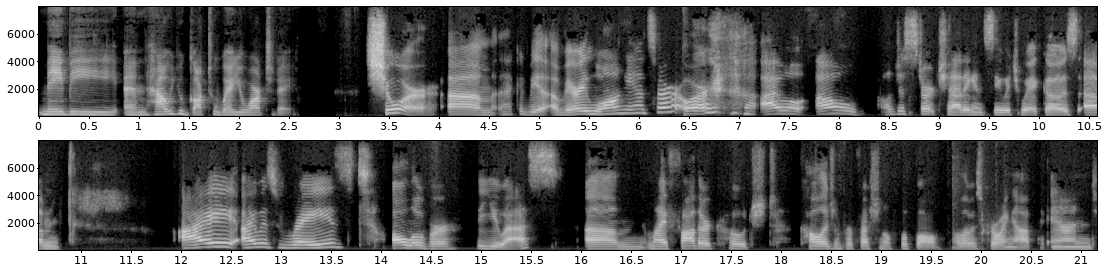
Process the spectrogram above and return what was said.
may be, and how you got to where you are today? Sure. Um, that could be a, a, very long answer, or I will. I'll. I'll just start chatting and see which way it goes. Um, I I was raised all over the U.S. Um, my father coached college and professional football while I was growing up, and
